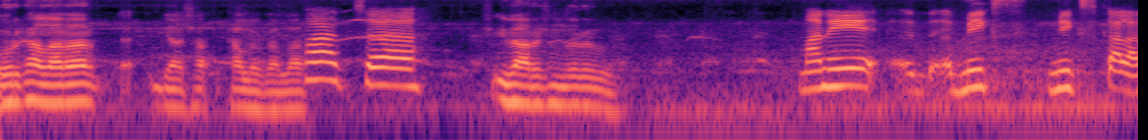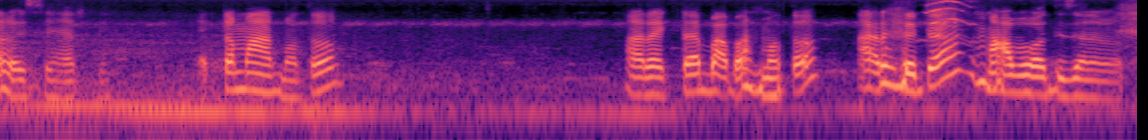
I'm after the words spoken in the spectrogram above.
ওর কালার আর কালো কালার আচ্ছা। এবার আরও সুন্দর হবে মানে মিক্স মিক্স কালার হয়েছে আর কি। একটা মার মতো আর একটা বাবার মতো আর এটা মা বাবা দুজনের মতো।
